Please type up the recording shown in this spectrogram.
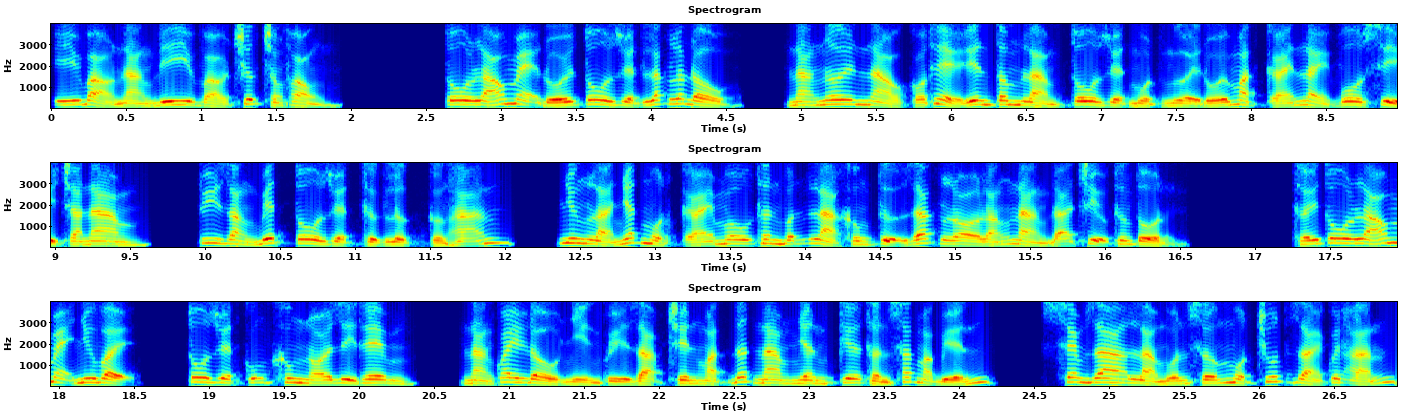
ý bảo nàng đi vào trước trong phòng. Tô lão mẹ đối Tô Duyệt lắc lắc đầu, nàng nơi nào có thể yên tâm làm Tô Duyệt một người đối mặt cái này vô sỉ cha nam, tuy rằng biết Tô Duyệt thực lực cường hãn, nhưng là nhất một cái mâu thân vẫn là không tự giác lo lắng nàng đã chịu thương tổn. Thấy tô lão mẹ như vậy, tô duyệt cũng không nói gì thêm, nàng quay đầu nhìn quỳ dạp trên mặt đất nam nhân kia thần sắc mặc biến, xem ra là muốn sớm một chút giải quyết hắn,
